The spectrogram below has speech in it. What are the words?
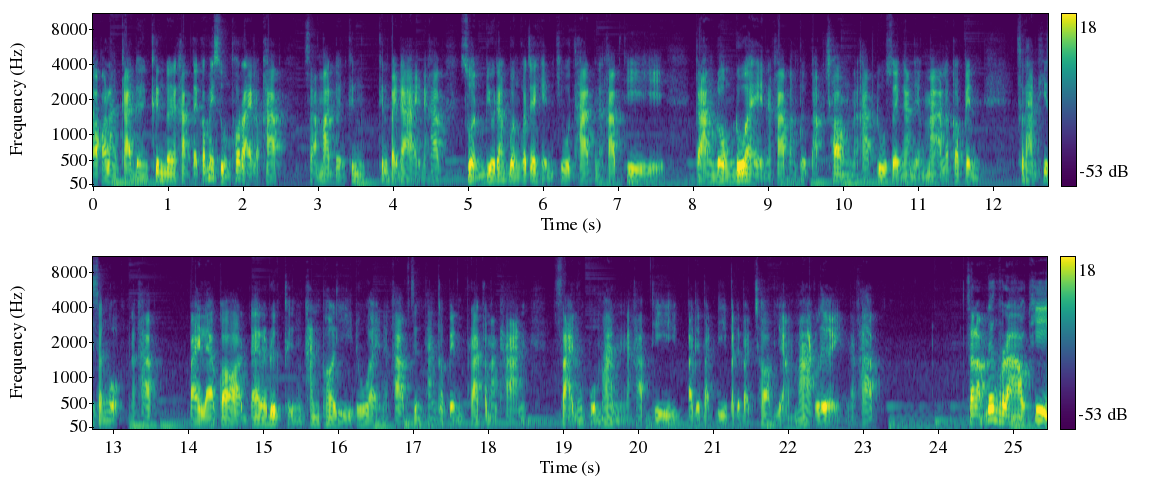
ออกกำลังกายเดินขึ้นด้วยนะครับ แต่ก็ไม่สูงเท่าไหร่หรอกครับ สามารถเดินขึ้นขึ้นไปได้นะครับ ส่วนวิวด้านบนก็จะเห็นทิวทัศน์นะครับที่กลางดงด้วยนะครับอำเภอปากช่องนะครับ ดูสวยงามอย่างมาก แล้วก็เป็นสถานที่สงบนะครับ ไปแล้วก็ได้ระลึกถึงท่านพ่อหลีด้วยนะครับ ซึ่งท่านก็เป็นพระกรรมฐานสายหลวงปู่มั่นนะครับ ที่ปฏิบัติดีปฏิบัติชอบอย่างมากเลยนะครับสำหรับเรื่องราวที่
